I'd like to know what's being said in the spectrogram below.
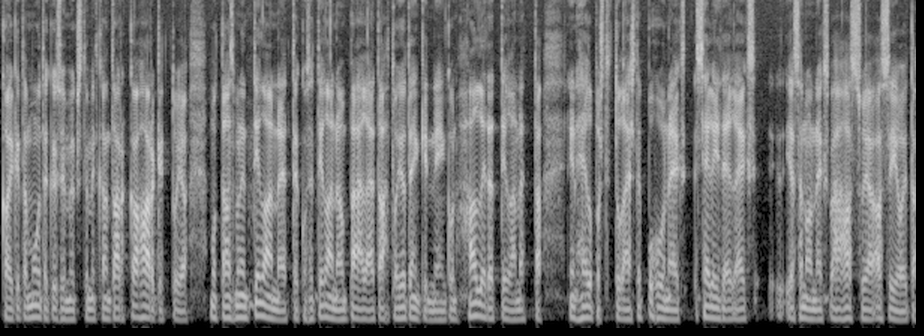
kaikita muita kysymyksistä, mitkä on tarkkaan harkittuja. Mutta on sellainen tilanne, että kun se tilanne on päällä ja tahtoo jotenkin niin kuin hallita tilannetta, niin helposti tulee sitten puhuneeksi, selitelleeksi ja sanoneeksi vähän hassuja asioita.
